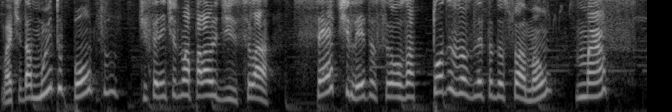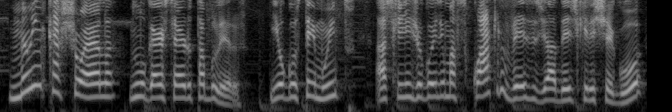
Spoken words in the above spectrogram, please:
vai te dar muito ponto, diferente de uma palavra de, sei lá, sete letras que você vai usar todas as letras da sua mão, mas não encaixou ela no lugar certo do tabuleiro. E eu gostei muito. Acho que a gente jogou ele umas quatro vezes já desde que ele chegou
